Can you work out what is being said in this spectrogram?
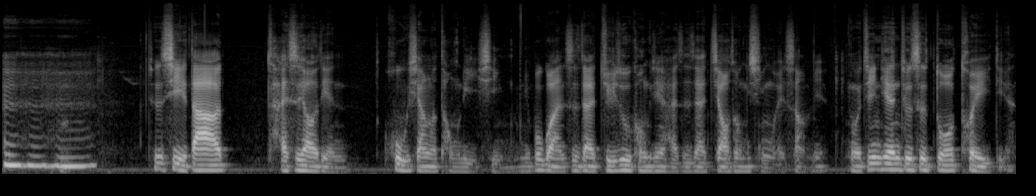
嗯哼哼，就是其实大家还是要有点互相的同理心。你不管是在居住空间还是在交通行为上面，我今天就是多退一点，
